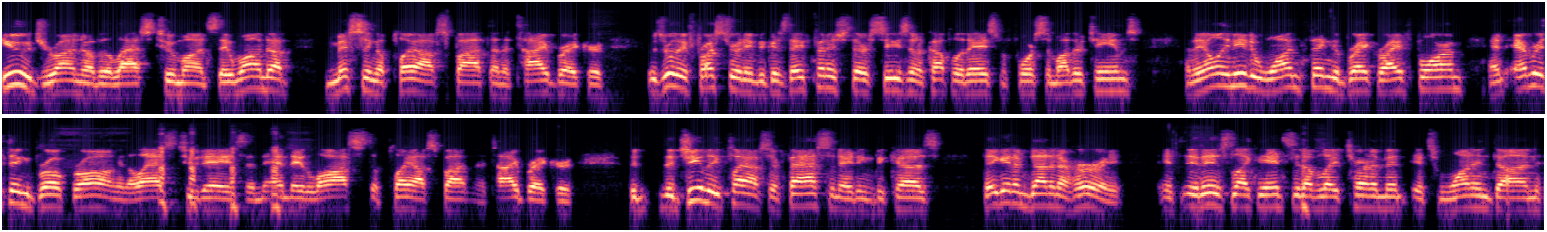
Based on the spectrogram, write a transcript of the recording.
huge run over the last two months. They wound up missing a playoff spot on a tiebreaker. It was really frustrating because they finished their season a couple of days before some other teams, and they only needed one thing to break right for them, and everything broke wrong in the last two days, and, and they lost the playoff spot in the tiebreaker. The, the G League playoffs are fascinating because they get them done in a hurry. It, it is like the NCAA tournament; it's one and done.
